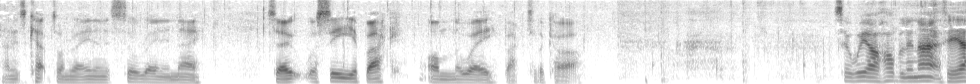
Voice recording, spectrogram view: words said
and it's kept on raining, and it's still raining now. So we'll see you back on the way back to the car. So we are hobbling out of here.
